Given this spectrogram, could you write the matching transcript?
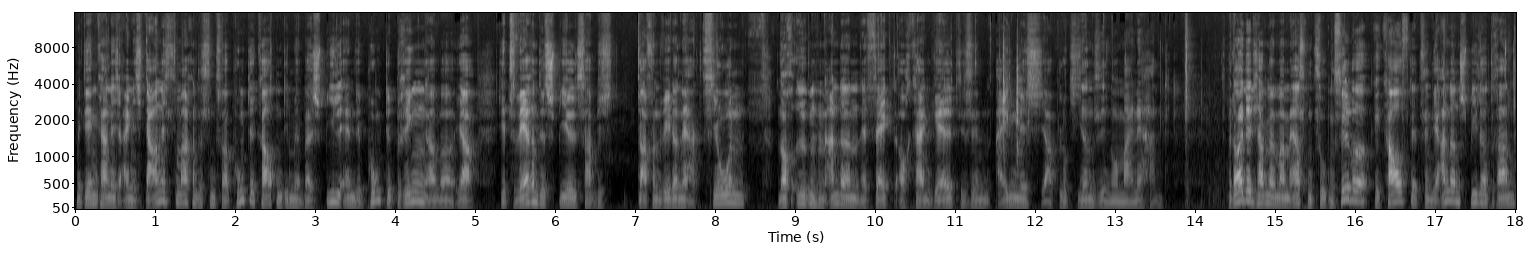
Mit denen kann ich eigentlich gar nichts machen. Das sind zwar Punktekarten, die mir bei Spielende Punkte bringen, aber ja, jetzt während des Spiels habe ich davon weder eine Aktion noch irgendeinen anderen Effekt, auch kein Geld. Die sind eigentlich, ja, blockieren sie nur meine Hand. Das bedeutet, ich habe mir in meinem ersten Zug ein Silber gekauft, jetzt sind die anderen Spieler dran.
